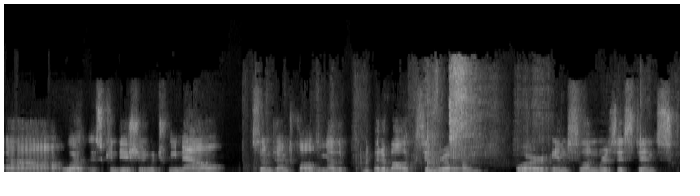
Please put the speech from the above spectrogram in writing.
uh, what this condition which we now sometimes called metabolic syndrome or insulin resistance,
